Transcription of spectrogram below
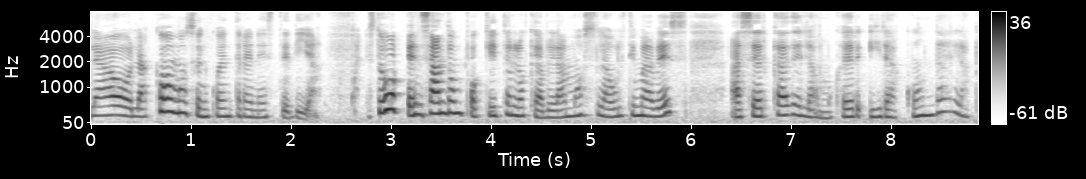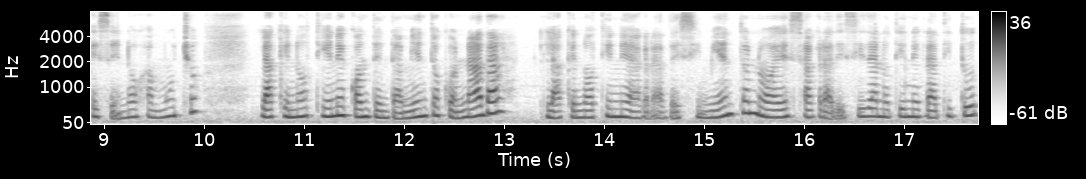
Hola, hola, ¿cómo se encuentra en este día? Estuvo pensando un poquito en lo que hablamos la última vez acerca de la mujer iracunda, la que se enoja mucho, la que no tiene contentamiento con nada, la que no tiene agradecimiento, no es agradecida, no tiene gratitud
